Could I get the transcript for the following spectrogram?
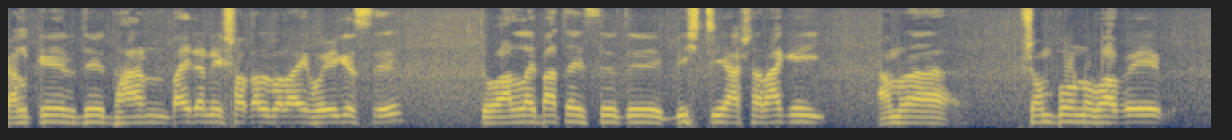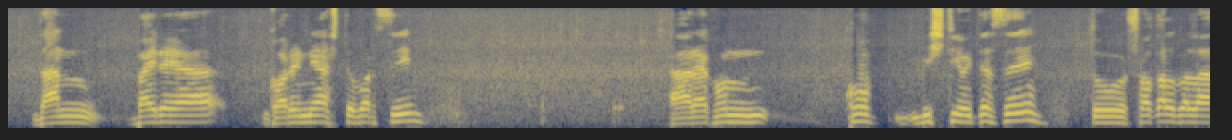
কালকের যে ধান বাইরানি সকালবেলায় হয়ে গেছে, তো আল্লাহ বাঁচাইছে যে বৃষ্টি আসার আগেই আমরা সম্পূর্ণভাবে ধান বাইরে ঘরে নিয়ে আসতে পারছি। আর এখন খুব বৃষ্টি হইতেছে, তো সকালবেলা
